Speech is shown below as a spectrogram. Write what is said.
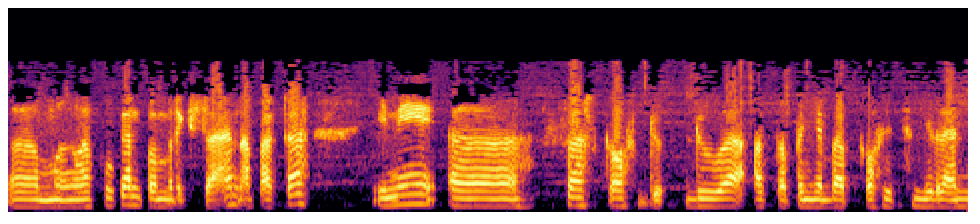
uh, melakukan pemeriksaan apakah ini uh, SARS-CoV-2 atau penyebab COVID-19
